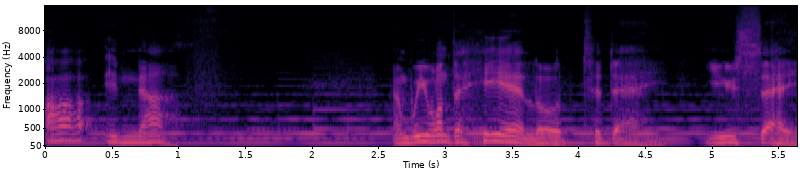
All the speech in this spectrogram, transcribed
are enough. And we want to hear, Lord, today, you say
